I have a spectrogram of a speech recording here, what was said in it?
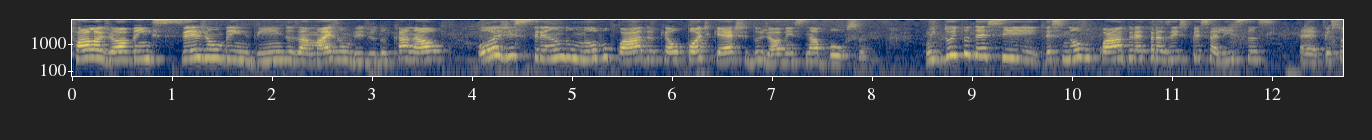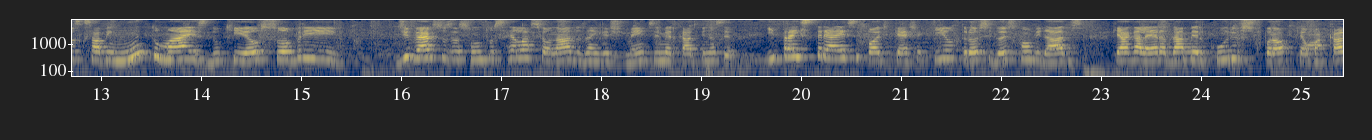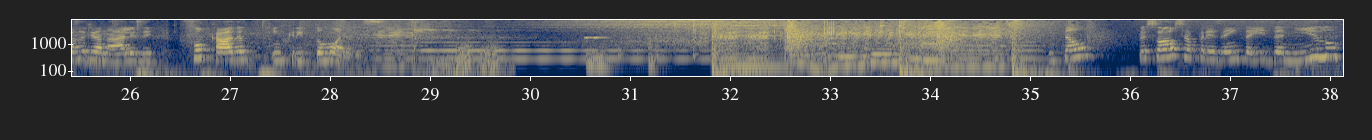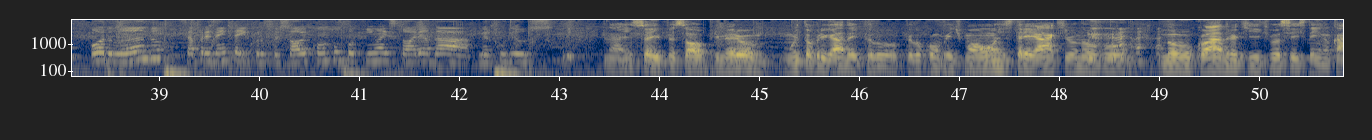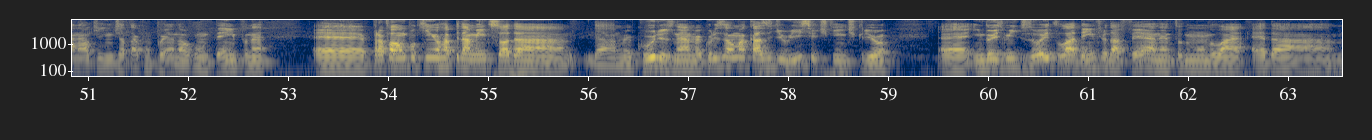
Fala jovens, sejam bem-vindos a mais um vídeo do canal. Hoje estreando um novo quadro que é o podcast dos Jovens na Bolsa. O intuito desse, desse novo quadro é trazer especialistas, é, pessoas que sabem muito mais do que eu sobre diversos assuntos relacionados a investimentos e mercado financeiro. E para estrear esse podcast aqui, eu trouxe dois convidados, que é a galera da Mercúrios Pro, que é uma casa de análise focada em criptomoedas. Pessoal, se apresenta aí, Danilo, Orlando, se apresenta aí para o pessoal e conta um pouquinho a história da Mercúrios Cripto. Ah, isso aí, pessoal. Primeiro, muito obrigado aí pelo, pelo convite. Uma honra estrear aqui o novo, o novo quadro aqui que vocês têm no canal, que a gente já está acompanhando há algum tempo, né? É, para falar um pouquinho rapidamente só da, da Mercúrios, né? A Mercúrios é uma casa de research que a gente criou é, em 2018, lá dentro da FEA, né? Todo mundo lá é da,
